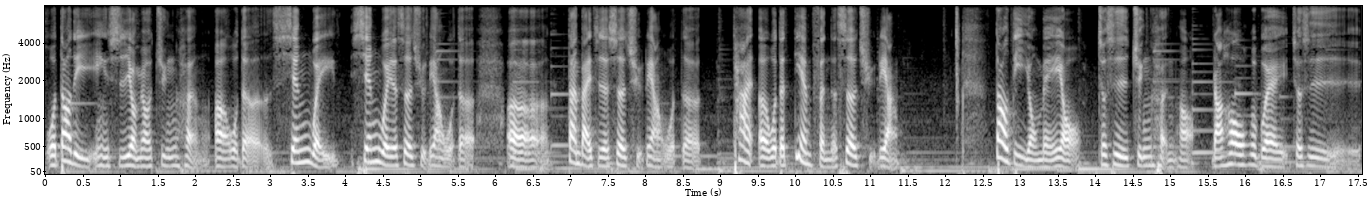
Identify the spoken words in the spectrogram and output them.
我到底饮食有没有均衡？呃，我的纤维纤维的摄取量，我的呃蛋白质的摄取量，我的碳呃我的淀粉的摄取量，到底有没有就是均衡哈？然后会不会就是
